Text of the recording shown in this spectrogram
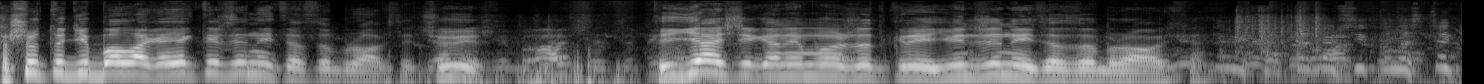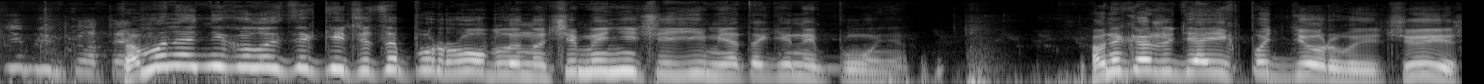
А що тоді балака? Як ти жениться собрався? Чуєш? Я не брався, це Ти ящика не можеш відкрити, він жениться собрався. Дивіться, в тебе всі холостяки, блін, колотять. Та в мене одні холостяки, чи це пороблено, чи мені, чи їм, я так і не поняв. А вони кажуть, я їх поддергую, чуєш?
